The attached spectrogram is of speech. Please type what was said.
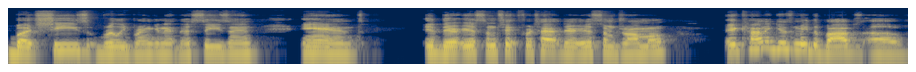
But she's really bringing it this season, and if there is some tit for tat. There is some drama. It kind of gives me the vibes of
